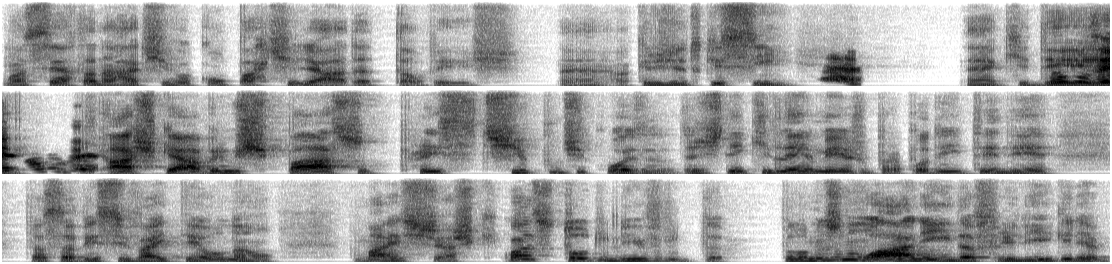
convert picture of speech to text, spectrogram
uma certa narrativa compartilhada, talvez. Né? Eu acredito que sim. É. Né? Que dê, vamos ver, vamos ver. Acho que abre um espaço para esse tipo de coisa. A gente tem que ler mesmo para poder entender, para saber se vai ter ou não. Mas acho que quase todo livro, pelo menos no Alien da Free League, ele é,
